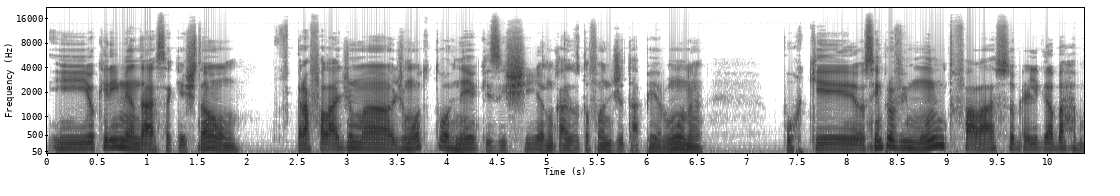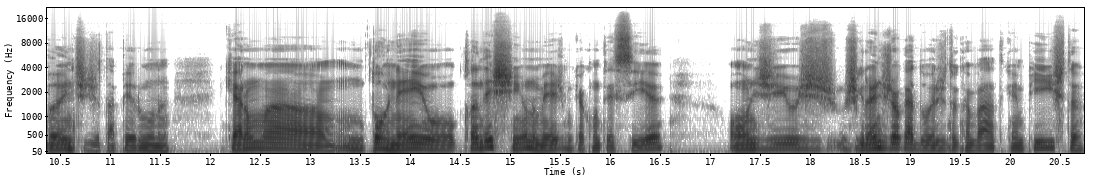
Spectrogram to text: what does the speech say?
E eu queria emendar essa questão para falar de, uma, de um outro torneio que existia, no caso eu estou falando de Itaperuna, porque eu sempre ouvi muito falar sobre a Liga Barbante de Itaperuna, que era uma, um torneio clandestino mesmo que acontecia, onde os, os grandes jogadores do campeonato campista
